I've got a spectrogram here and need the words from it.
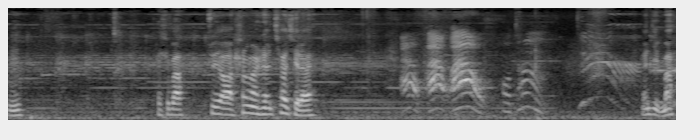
嗯，开始吧，注意啊，上半身翘起来，赶紧吧。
